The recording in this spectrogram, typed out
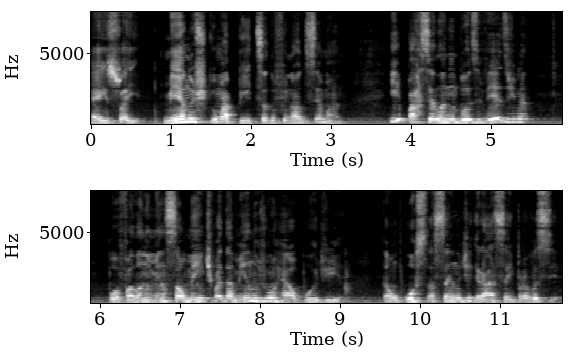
É isso aí. Menos que uma pizza do final de semana. E parcelando em 12 vezes, né? Pô, falando mensalmente, vai dar menos de um real por dia. Então o curso está saindo de graça aí para você.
